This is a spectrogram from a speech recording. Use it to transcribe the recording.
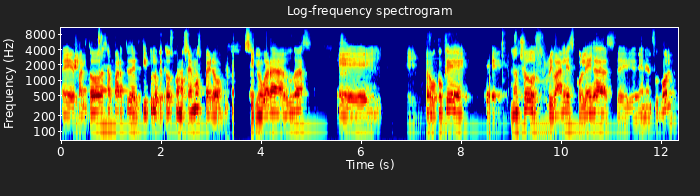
Eh, faltó esa parte del título que todos conocemos, pero sin lugar a dudas eh, provocó que muchos rivales, colegas en el fútbol,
